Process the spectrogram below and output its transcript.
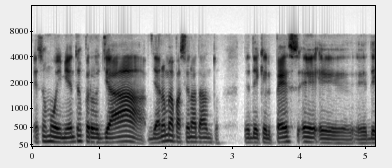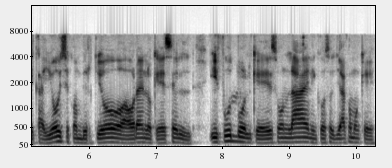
esos movimientos, pero ya, ya no me apasiona tanto desde que el PES eh, eh, eh, decayó y se convirtió ahora en lo que es el eFootball, que es online y cosas, ya como que,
